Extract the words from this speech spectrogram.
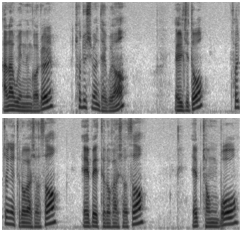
안 하고 있는 거를 켜주시면 되고요. LG도 설정에 들어가셔서 앱에 들어가셔서 앱 정보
